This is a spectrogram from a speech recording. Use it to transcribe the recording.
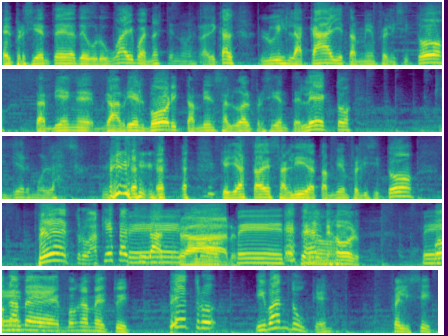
el presidente de Uruguay, bueno, este no es radical. Luis Lacalle también felicitó. También eh, Gabriel Boric también saludó al presidente electo. Guillermo Lazo, que ya está de salida, también felicitó. Petro, aquí está el chigato. Petro, Claro. Petro, Este es el mejor. Petro. Póngame, póngame el tweet. Petro, Iván Duque felicita.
